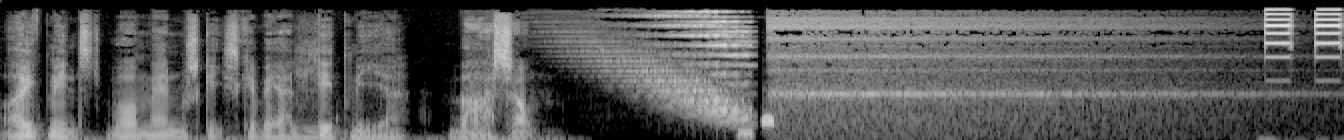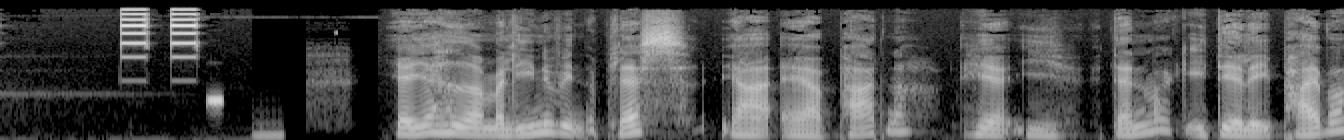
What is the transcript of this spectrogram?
og ikke mindst, hvor man måske skal være lidt mere varsom. Ja, jeg hedder Marlene Vinterplads. Jeg er partner her i Danmark i DLA Piper.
